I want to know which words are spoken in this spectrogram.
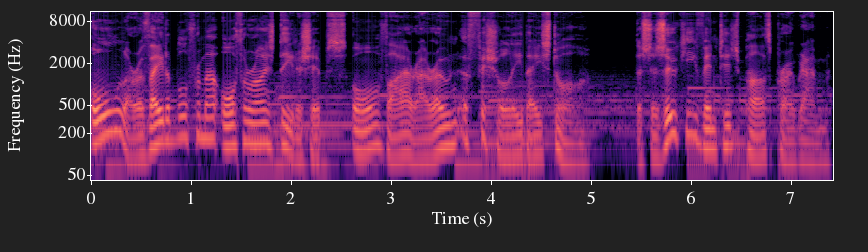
All are available from our authorised dealerships or via our own official eBay store. The Suzuki Vintage Parts Program,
